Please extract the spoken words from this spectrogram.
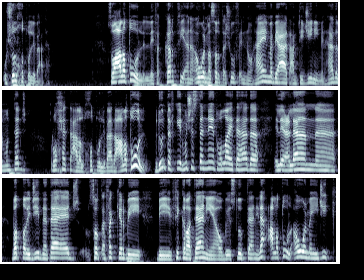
وشو الخطوة اللي بعدها؟ so على طول اللي فكرت فيه أنا أول ما صرت أشوف إنه هاي المبيعات عم تجيني من هذا المنتج رحت على الخطوة اللي بعدها على طول بدون تفكير مش استنيت والله هذا الإعلان آه، بطل يجيب نتائج صرت أفكر بفكرة تانية أو بأسلوب تاني لا على طول أول ما يجيك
